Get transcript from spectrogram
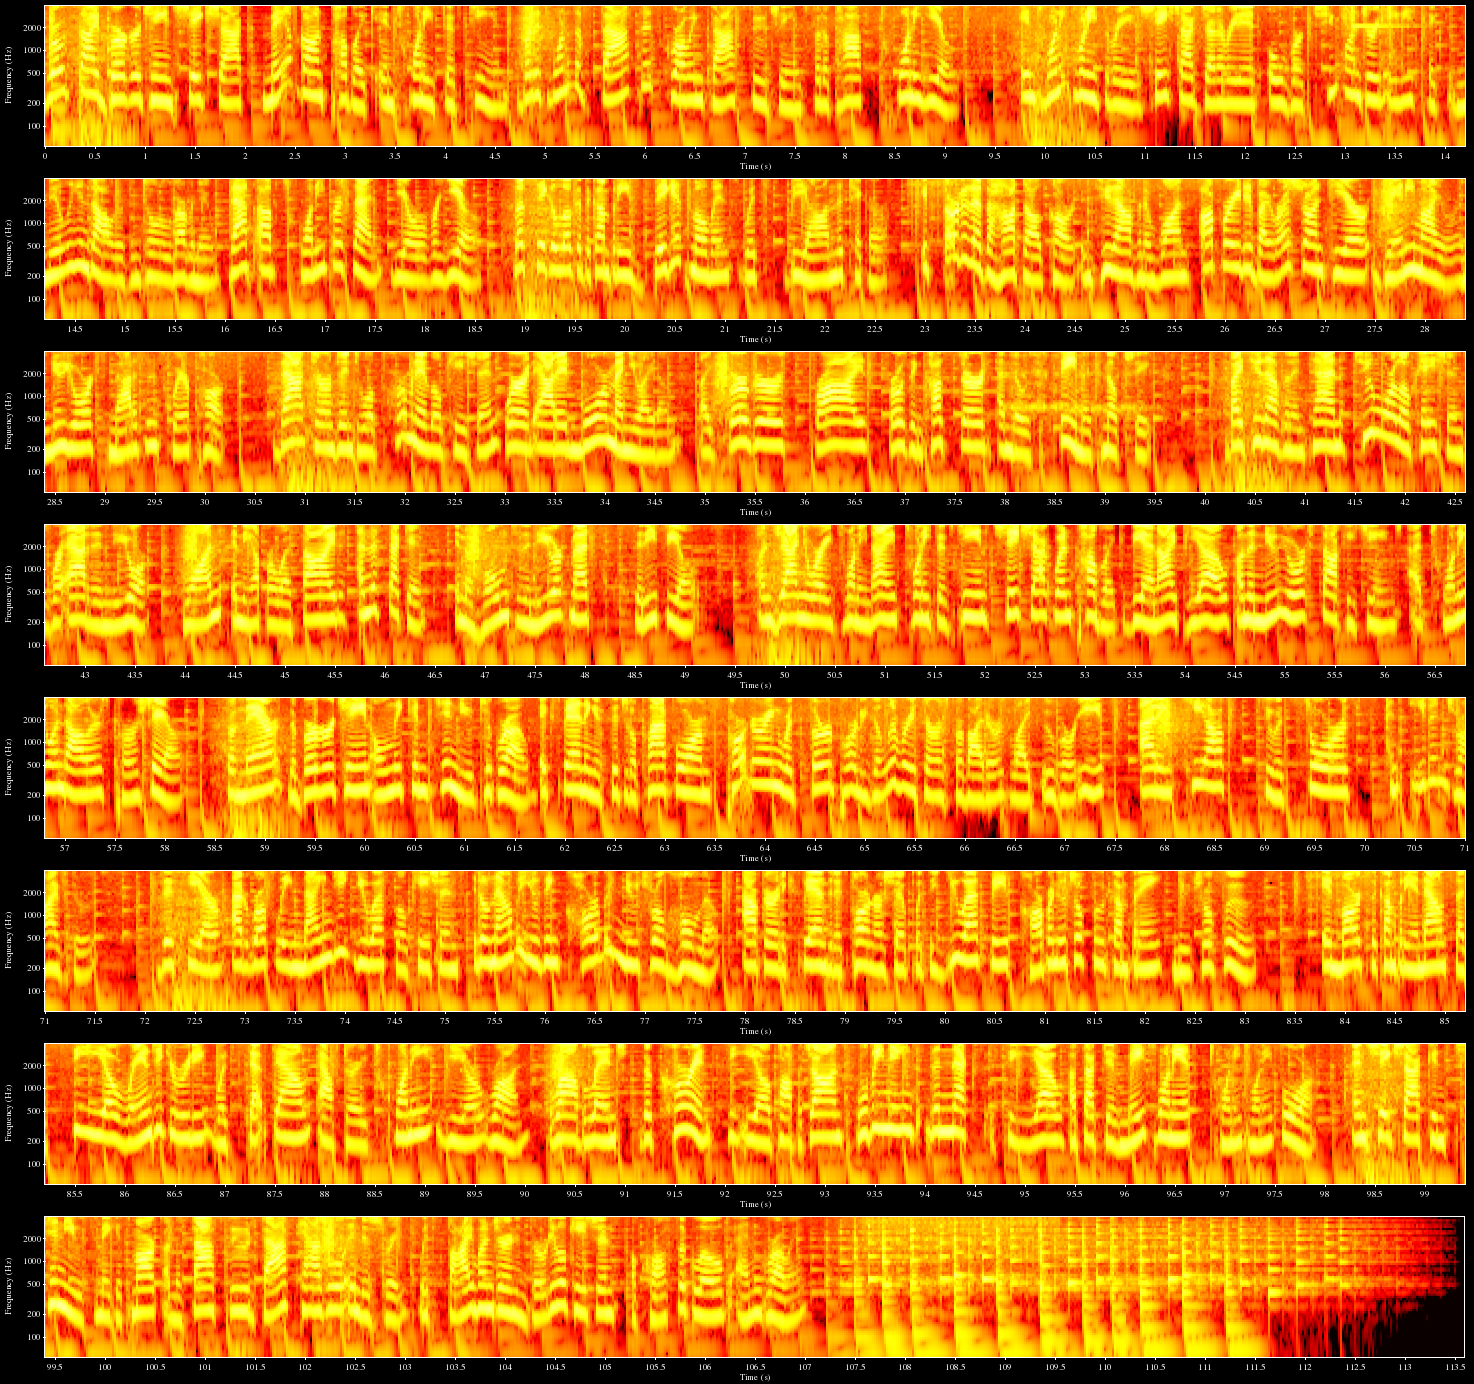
Roadside burger chain Shake Shack may have gone public in 2015, but it's one of the fastest growing fast food chains for the past 20 years. In 2023, Shake Shack generated over $286 million in total revenue. That's up 20% year over year. Let's take a look at the company's biggest moments with Beyond the Ticker. It started as a hot dog cart in 2001, operated by restaurateur Danny Meyer in New York's Madison Square Park. That turned into a permanent location where it added more menu items like burgers, fries, frozen custard, and those famous milkshakes. By 2010, two more locations were added in New York one in the Upper West Side, and the second in the home to the New York Mets, Citi Fields. On January 29, 2015, Shake Shack went public via an IPO on the New York Stock Exchange at $21 per share. From there, the burger chain only continued to grow, expanding its digital platforms, partnering with third party delivery service providers like Uber Eats, adding kiosks to its stores, and even drive throughs. This year, at roughly 90 US locations, it'll now be using carbon neutral whole milk after it expanded its partnership with the US based carbon neutral food company, Neutral Foods. In March, the company announced that CEO Randy Garutti would step down after a 20 year run. Rob Lynch, the current CEO of Papa John's, will be named the next CEO effective May 20th, 2024. And Shake Shack continues to make its mark on the fast food, fast casual industry with 530 locations across the globe and growing.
